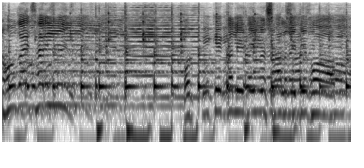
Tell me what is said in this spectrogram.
हो गए शरीर और पीके कले में साल गए देखो आप।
